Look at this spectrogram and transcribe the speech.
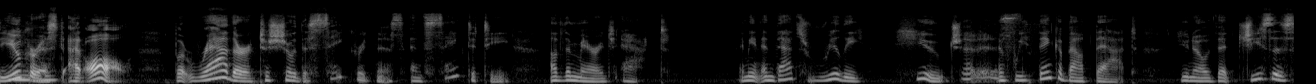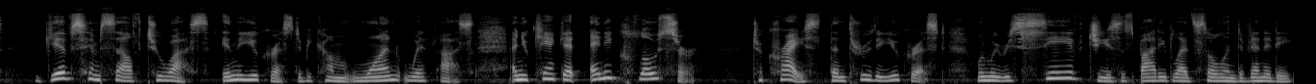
the mm-hmm. Eucharist at all, but rather to show the sacredness and sanctity of the marriage act. I mean, and that's really huge. That is. If we think about that, you know, that Jesus gives himself to us in the Eucharist to become one with us. And you can't get any closer to Christ than through the Eucharist. When we receive Jesus' body, blood, soul, and divinity,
